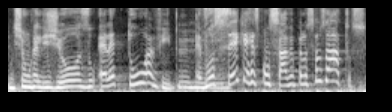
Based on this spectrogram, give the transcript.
de um religioso. Ela é tua vida. Uhum. É você que é responsável pelos seus atos.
